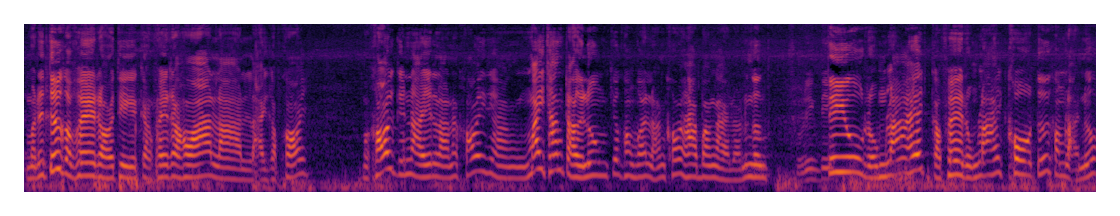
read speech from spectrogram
Mà đến tưới cà phê rồi thì cà phê ra hoa là lại gặp khói. Mà khói kiểu này là nó khói mấy tháng trời luôn chứ không phải là nó khói hai ba ngày là nó ngưng. Tiêu rụng lá hết, cà phê rụng lá hết, khô tưới không lại nước.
